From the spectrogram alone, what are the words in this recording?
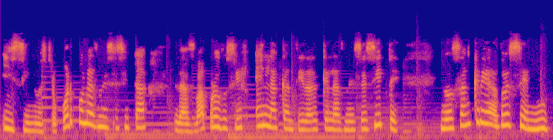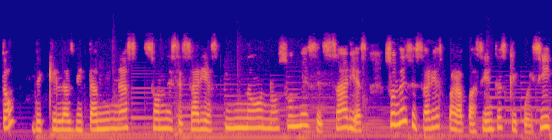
y si nuestro cuerpo las necesita, las va a producir en la cantidad que las necesite. Nos han creado ese mito de que las vitaminas son necesarias. No, no son necesarias. Son necesarias para pacientes que pues sí,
